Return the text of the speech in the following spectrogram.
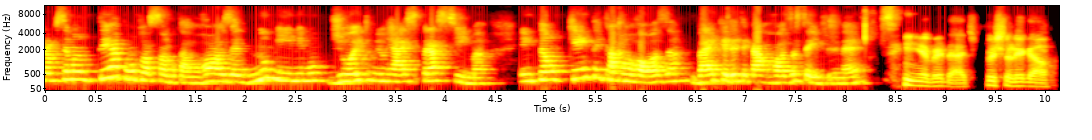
Para você manter a pontuação do carro rosa é no mínimo de 8 mil reais para cima. Então, quem tem carro rosa vai querer ter carro rosa sempre, né? Sim, é verdade. Poxa, legal.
